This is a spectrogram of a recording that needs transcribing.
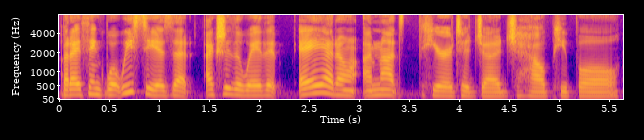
But I think what we see is that actually the way that, A, I don't, I'm not here to judge how people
